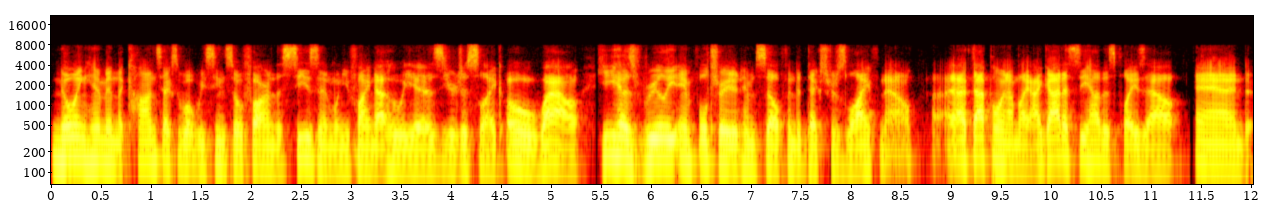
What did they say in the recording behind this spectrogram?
knowing him in the context of what we've seen so far in the season, when you find out who he is, you're just like, oh, wow, he has really infiltrated himself into Dexter's life now. At that point, I'm like, I got to see how this plays out. And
